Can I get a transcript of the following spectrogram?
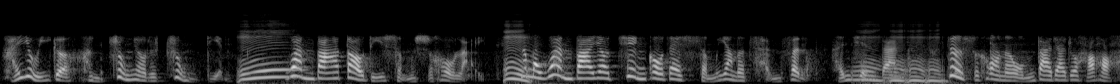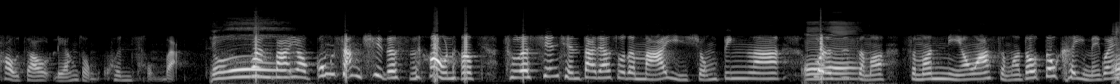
还有一个很重要的重点，嗯万八到底什么时候来？嗯，那么万八要建构在什么样的成分？很简单，嗯嗯嗯这时候呢，我们大家就好好号召两种昆虫吧。哦，万八要攻上去的时候呢，除了先前大家说的蚂蚁、雄兵啦，或者是什么什么牛啊，什么都都可以，没关系。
